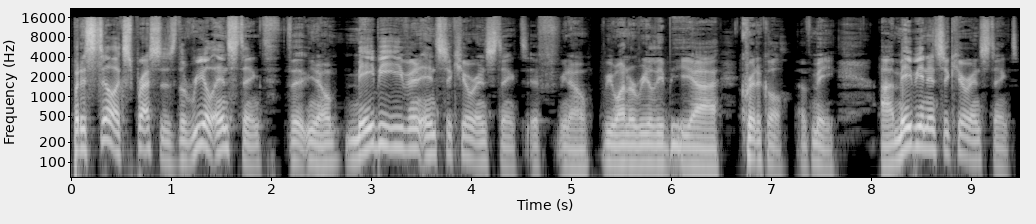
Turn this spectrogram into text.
but it still expresses the real instinct, the, you know, maybe even insecure instinct if, you know, we want to really be, uh, critical of me. Uh, maybe an insecure instinct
